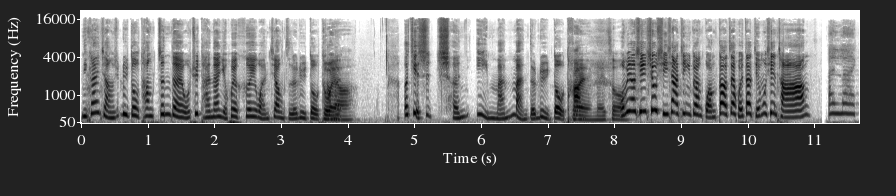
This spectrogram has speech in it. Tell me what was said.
你刚才讲绿豆汤，真的，我去台南也会喝一碗这样子的绿豆汤。对啊。而且是诚意满满的绿豆汤，对，没错。我们要先休息一下，进一段广告，再回到节目现场。I like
